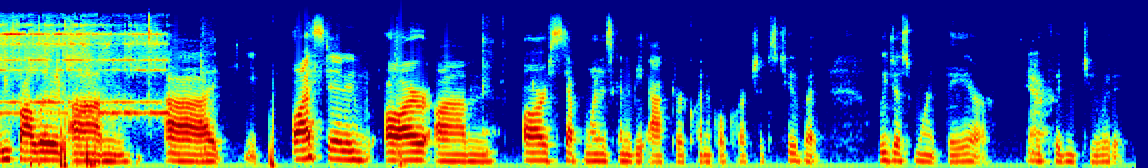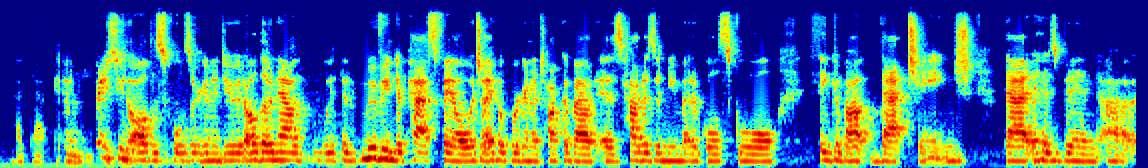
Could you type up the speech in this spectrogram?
we followed um, uh, Austin and our um, our step one is going to be after clinical clerkships too, but we just weren't there. Yeah. We couldn't do it at that point. Pretty soon, all the schools are going to do it. Although now, with the moving to pass fail, which I hope we're going to talk about, is how does a new medical school think about that change? That has been uh,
